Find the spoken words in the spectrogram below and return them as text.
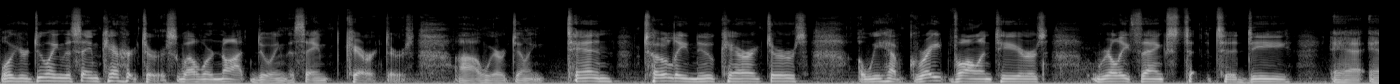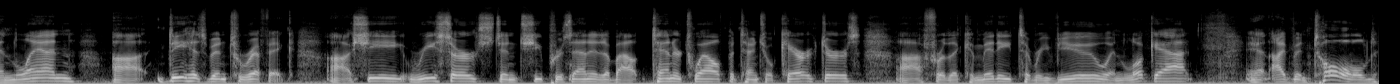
Well, you're doing the same characters. Well, we're not doing the same characters. Uh, we're doing 10 totally new characters. Uh, we have great volunteers, really thanks to, to Dee and, and Len. Uh, Dee has been terrific. Uh, she researched and she presented about 10 or 12 potential characters uh, for the committee to review and look at. And I've been told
